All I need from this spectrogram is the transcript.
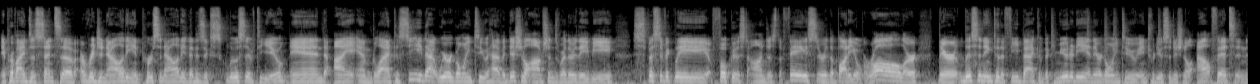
It provides a sense of originality and personality that is exclusive to you. And I am glad to see that we're going to have additional options, whether they be specifically focused on just the face or the body overall, or they're listening to the feedback of the community and they're going to introduce additional outfits and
